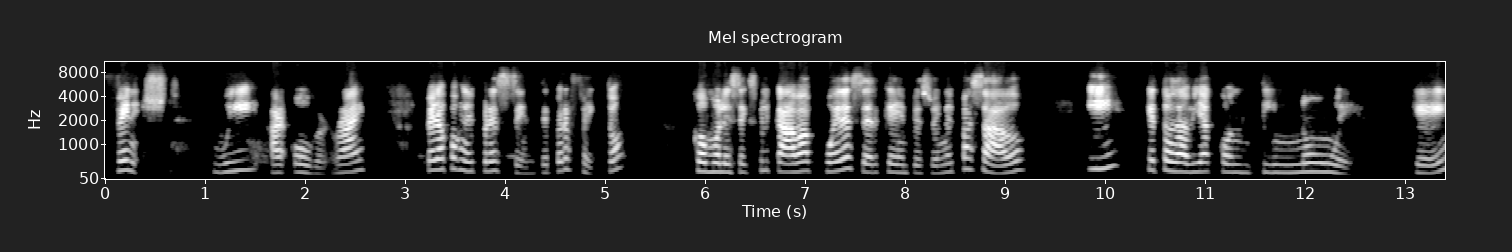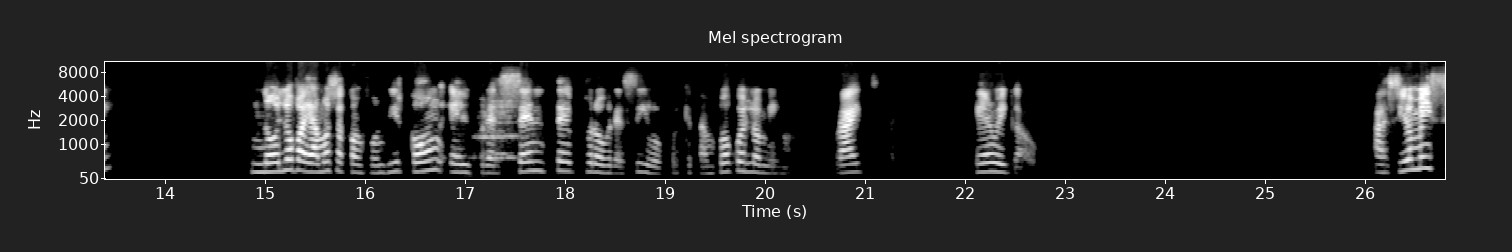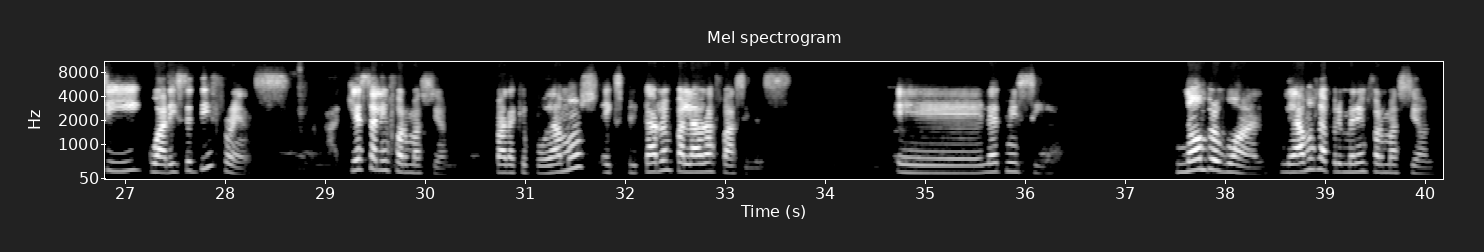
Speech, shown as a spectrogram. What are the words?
Finished. We are over, right? Pero con el presente perfecto, como les explicaba, puede ser que empezó en el pasado y que todavía continúe, ¿ok? No lo vayamos a confundir con el presente progresivo, porque tampoco es lo mismo, right? Here we go. As you may see, what is the difference? Aquí está la información para que podamos explicarlo en palabras fáciles. Eh, let me see. Number one, leamos la primera información.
